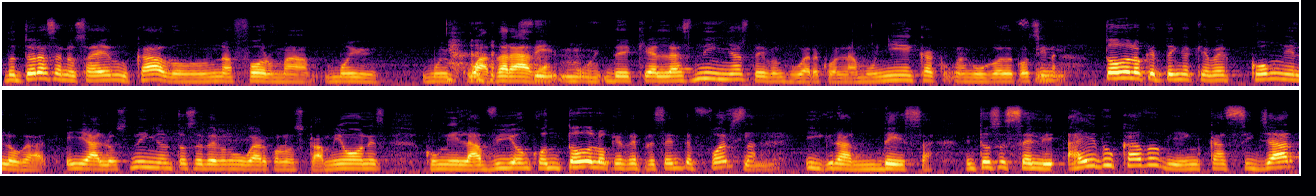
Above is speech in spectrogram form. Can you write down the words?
Doctora, se nos ha educado de una forma muy muy cuadrada, de que las niñas deben jugar con la muñeca, con el juego de cocina, todo lo que tenga que ver con el hogar. Y a los niños entonces deben jugar con los camiones, con el avión, con todo lo que represente fuerza y grandeza. Entonces se le ha educado bien casillar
